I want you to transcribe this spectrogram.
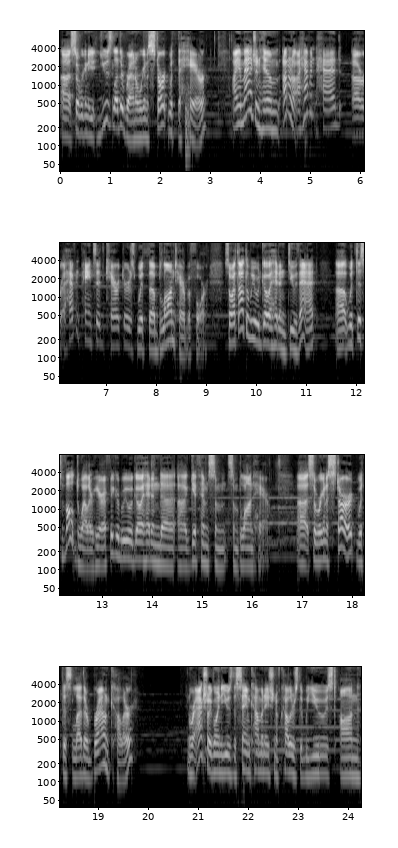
Uh, so we're gonna use leather brown, and we're gonna start with the hair. I imagine him. I don't know. I haven't had or I haven't painted characters with uh, blonde hair before, so I thought that we would go ahead and do that. Uh, with this vault dweller here, I figured we would go ahead and uh, uh, give him some some blonde hair. Uh, so we're going to start with this leather brown color. And we're actually going to use the same combination of colors that we used on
